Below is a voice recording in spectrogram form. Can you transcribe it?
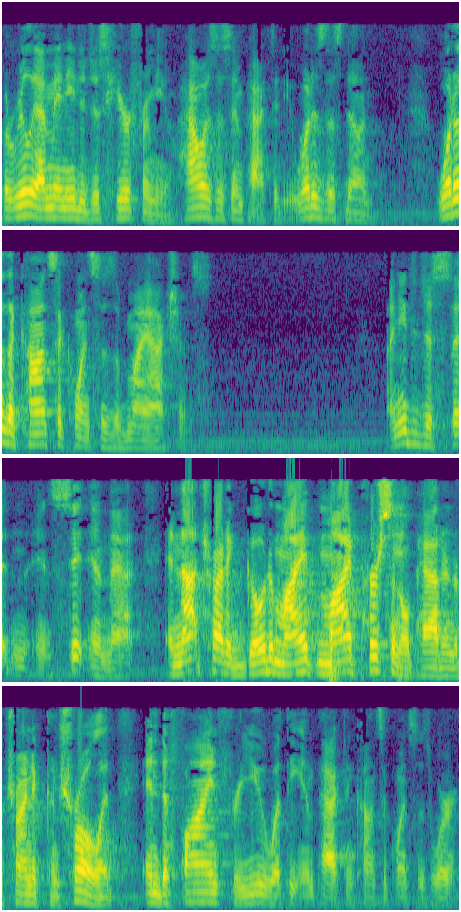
but really I may need to just hear from you. How has this impacted you? What has this done? What are the consequences of my actions? I need to just sit in, sit in that and not try to go to my, my personal pattern of trying to control it and define for you what the impact and consequences were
